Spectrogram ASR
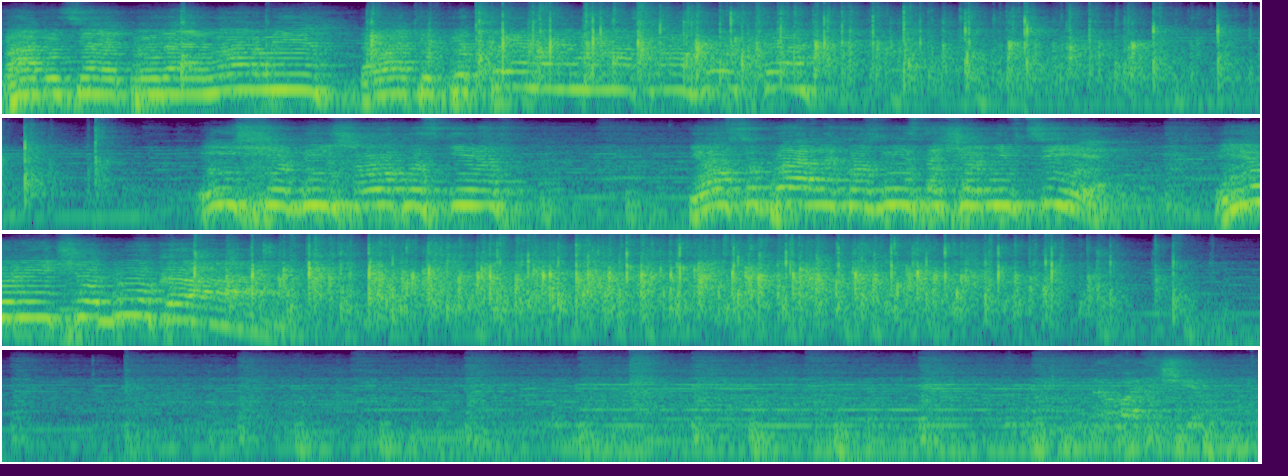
Бабиця відповідає нормі. Давайте підтримаємо нашого гостя. І ще більше оплесків його супернику з міста Чернівці. Юрій Чобука. Давай, чем?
